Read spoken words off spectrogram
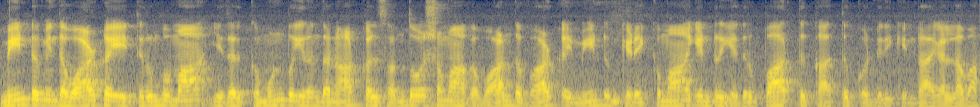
மீண்டும் இந்த வாழ்க்கையை திரும்புமா? இதற்கு முன்பு இருந்த நாட்கள் சந்தோஷமாக வாழ்ந்த வாழ்க்கை மீண்டும் கிடைக்குமா என்று எதிர்பார்த்து காத்து கொண்டிருக்கின்றாய் அல்லவா?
